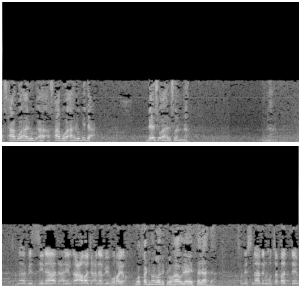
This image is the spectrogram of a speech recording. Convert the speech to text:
أصحابها أهل أصحابها أهل بدع ليسوا أهل سنة. نعم. عن أبي الزناد عن الأعرج عن أبي هريرة. وقد مر ذكر هؤلاء الثلاثة. في الإسناد المتقدم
